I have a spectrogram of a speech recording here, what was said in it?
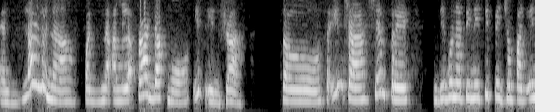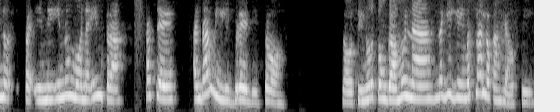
And lalo na pag na, ang product mo is intra. So sa intra, syempre, hindi mo na tinitipid yung pag ino, pa, iniinom mo na intra kasi ang daming libre dito. So, tinutungga mo na, nagiging mas lalo kang healthy.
